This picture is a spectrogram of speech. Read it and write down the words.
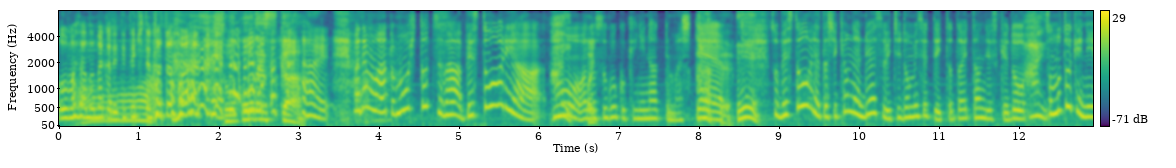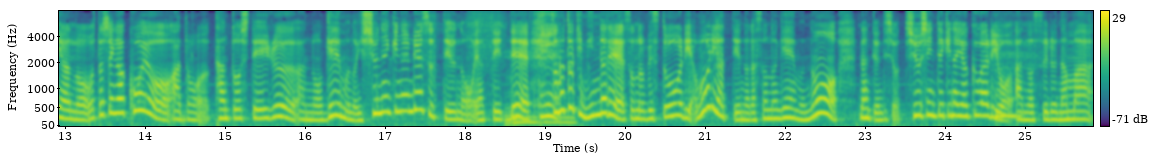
お馬さんの中で出てきたこともあって。そこですか。はい。まあでもあともう一つはベストウォリアも、はい、あのすごく気になってまして、はい、そうベストウォリア私去年レース一度見せていただいたんですけど、はい、その時にあの私が声をあの担当しているあのゲームの1周年記念レースっていうのをやっていて、うん、その時みんなでそのベストウォリアウォリアっていうのがそのゲームのなんて言うんでしょう中心的な役割を、うん、あのする名前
